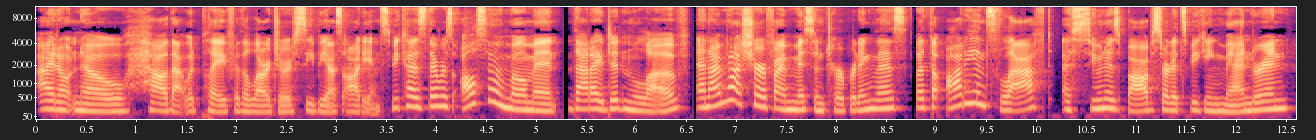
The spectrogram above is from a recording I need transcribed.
I don't know how that would play for the larger CBS audience because there was also a moment that I didn't love. And I'm not sure if I'm misinterpreting this, but the audience laughed as soon as Bob started speaking Mandarin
